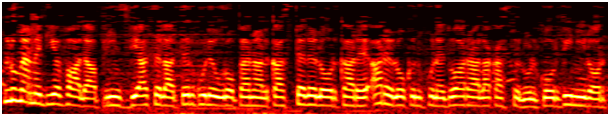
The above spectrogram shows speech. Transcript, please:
Lumea medievală a prins viață la Târgul European al Castelelor, care are loc în Hunedoara la Castelul Corvinilor.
